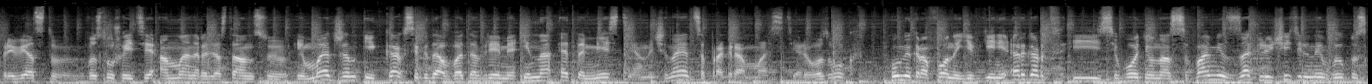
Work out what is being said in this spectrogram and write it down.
Приветствую! Вы слушаете онлайн-радиостанцию Imagine и, как всегда, в это время и на этом месте начинается программа «Стереозвук». У микрофона Евгений Эргард, и сегодня у нас с вами заключительный выпуск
